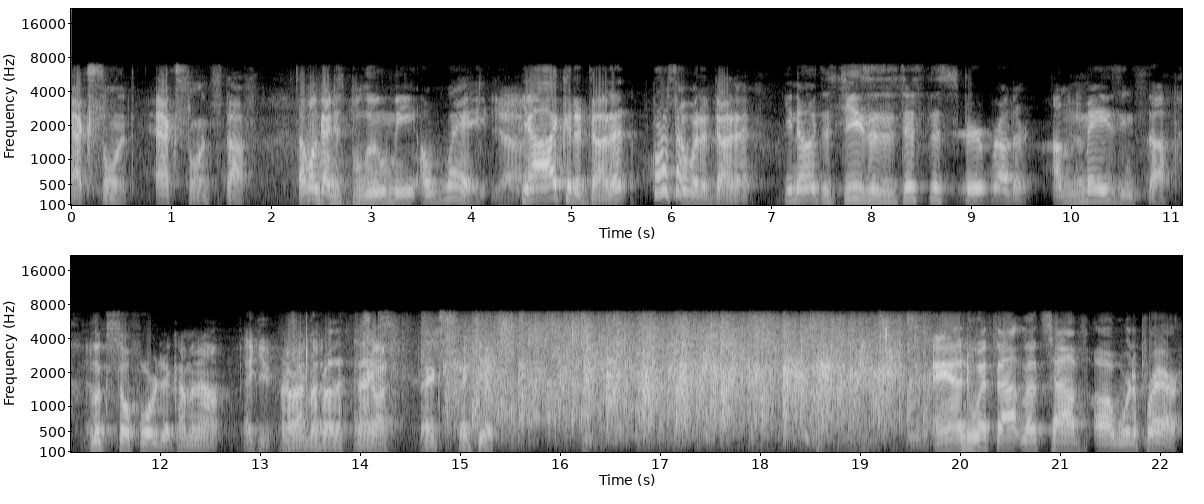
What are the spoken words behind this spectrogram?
Excellent, excellent stuff. That one guy just blew me away. Yeah. Yeah, I could have done it. Of course I would have done it. You know, just Jesus is just this spirit brother. Amazing stuff. Look so forward to it coming out. Thank you. All right, my that. brother. Thanks, Thanks. Thanks. Thank you. And with that, let's have a word of prayer.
